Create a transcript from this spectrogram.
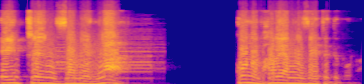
এই ট্রেন যাবে না। কোনোভাবে আমরা যাইতে দেব না।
